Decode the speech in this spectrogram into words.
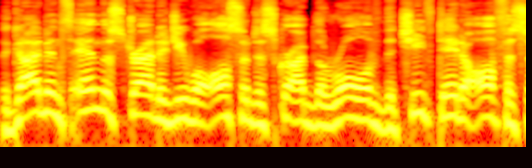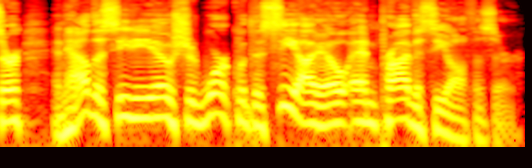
The guidance and the strategy will also describe the role of the Chief Data Officer and how the CDO should work with the CIO and Privacy Officer.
